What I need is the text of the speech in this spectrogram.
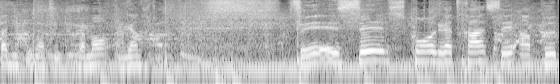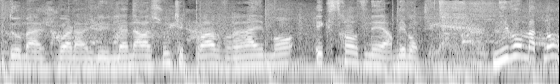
pas du tout gentils. Vraiment, rien du tout. C'est, ce qu'on regrettera, c'est un peu dommage. Voilà, la narration qui est pas vraiment extraordinaire. Mais bon. Niveau maintenant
